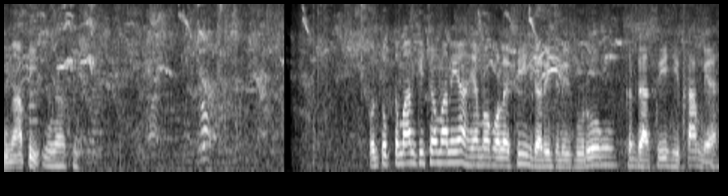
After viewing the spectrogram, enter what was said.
bunga api. Dengan api. Untuk teman kicau mania yang mau koleksi dari jenis burung kedasi hitam ya.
